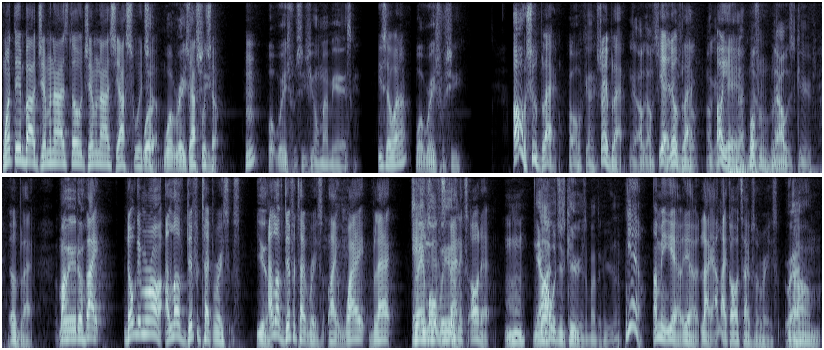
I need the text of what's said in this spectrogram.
one thing about Gemini's though, Gemini's y'all switch what up. what race? Y'all was switch she? up. What race was she? If you don't mind me asking. You said what? Now? What race was she? Oh, she was black, Oh, okay. straight black. Yeah, I, was- I was Yeah, they curious, was black. Okay. Oh, yeah, yeah, both of them were black. I was curious. It was black. Go ahead, though. like, don't get me wrong. I love different type of races. Yeah. I love different type of races, like white, black, Same Asian, over here. Hispanics, all that. hmm Yeah, I was just curious about that. You know. Yeah, I mean, yeah, yeah. Like I like all types of race. Right. Um,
